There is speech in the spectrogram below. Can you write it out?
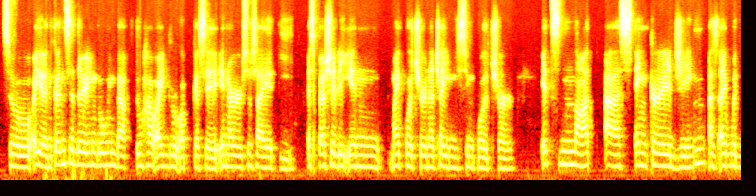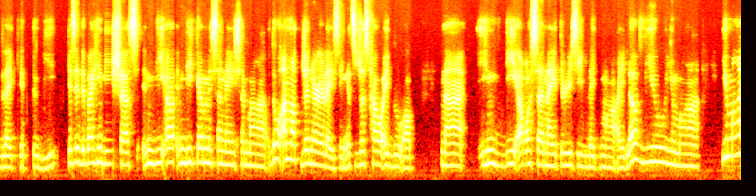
So, ayun, considering going back to how I grew up kasi in our society, especially in my culture na Chinese yung culture, it's not as encouraging as I would like it to be. Kasi 'di ba hindi siya hindi ah, hindi kami sanay sa mga though I'm not generalizing, it's just how I grew up na hindi ako sanay to receive like mga I love you, yung mga yung mga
